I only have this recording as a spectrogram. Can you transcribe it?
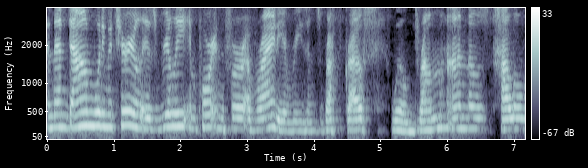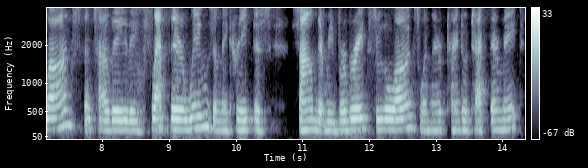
And then down woody material is really important for a variety of reasons. Ruffed grouse will drum on those hollow logs. That's how they, they flap their wings and they create this sound that reverberates through the logs when they're trying to attract their mate.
